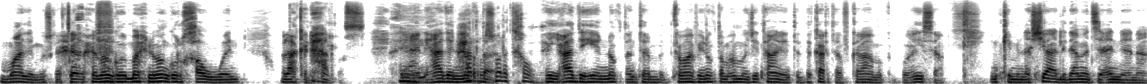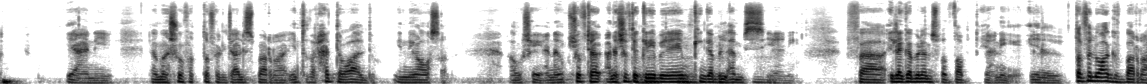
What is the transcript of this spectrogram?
مو هذه المشكلة إحنا إحنا ما نقول ما إحنا ما نقول خون ولكن حرص. يعني هذه النقطة حرص ولا تخون. هي هذه هي النقطة. أنت لما- كمان في نقطة مهمة جدا ثانية أنت ذكرتها في كلامك أبو عيسى. يمكن من الأشياء اللي دائما تزعلني أنا يعني لما أشوف الطفل جالس برا ينتظر حتى والده إنه يوصل. أو شيء. أنا شفته أنا شفته قريب يمكن قبل أمس يعني. فإلى قبل أمس بالضبط يعني. الطفل واقف برا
